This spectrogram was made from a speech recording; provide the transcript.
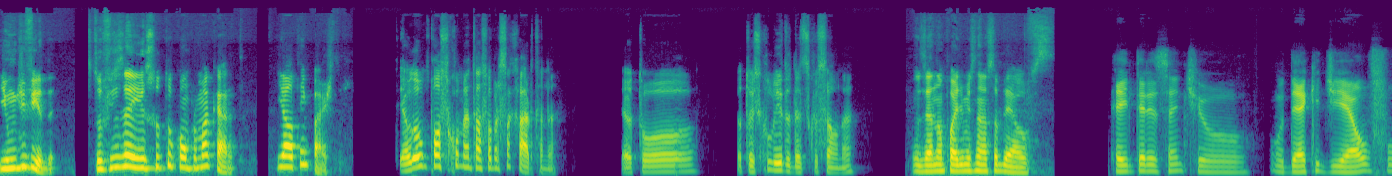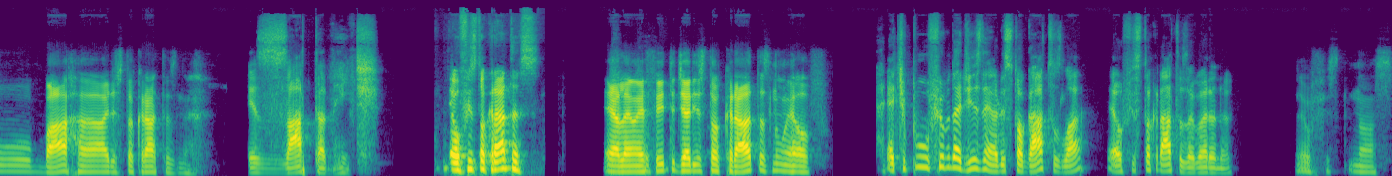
e um de vida. Se tu fizer isso, tu compra uma carta. E ela tem pasta. Eu não posso comentar sobre essa carta, né? Eu tô. Eu tô excluído da discussão, né? O Zé não pode me ensinar sobre elfos. É interessante o, o deck de elfo barra aristocratas, né? Exatamente. Elfistocratas? Ela é um efeito de aristocratas num elfo. É tipo o filme da Disney, Aristogatos lá. É o Fistocratas agora, né? Eu fiz. Nossa,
